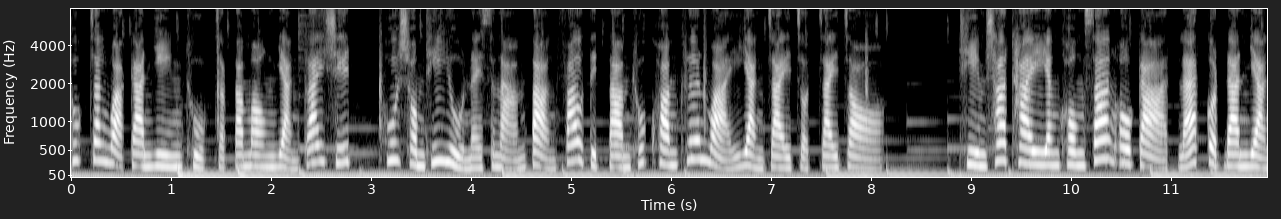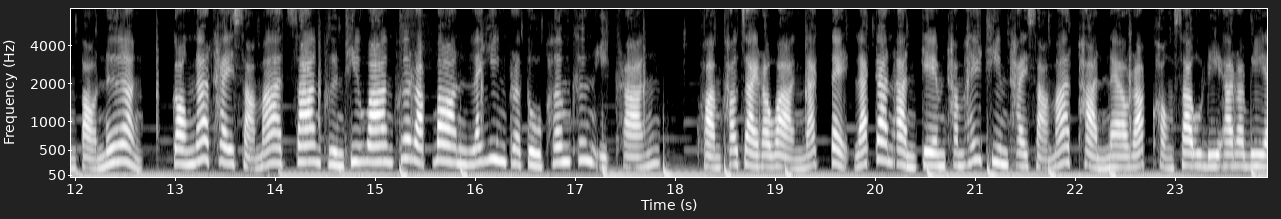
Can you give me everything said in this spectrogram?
ทุกจังหวะการยิงถูกจับตามองอย่างใกล้ชิด ผู้ชมที่อยู่ในสนามต่างเฝ้าติดตามทุกความเคลื่อนไหวอย่างใจจดใจจ่อทีมชาติไทยยังคงสร้างโอกาสและกดดันอย่างต่อเนื่อง กองหน้าไทยสามารถสร้างพื้นที่ว่างเพื่อรับบอลและยิงประตูเพิ่มขึ้นอีกครั้ง ความเข้าใจระหว่างนักเตะ และการอ่านเกมทำให้ทีมไทยสามารถผ่านแนวรับของซาอุดีอาระเบีย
